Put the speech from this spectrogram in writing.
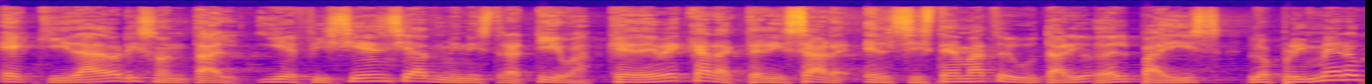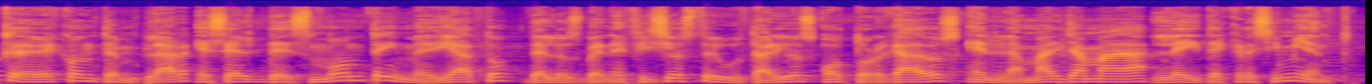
equidad horizontal y eficiencia administrativa que debe caracterizar el sistema tributario del país, lo primero que debe contemplar es el desmonte inmediato de los beneficios tributarios otorgados en la mal llamada ley de crecimiento.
